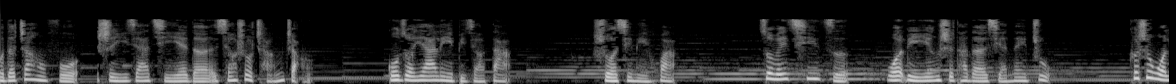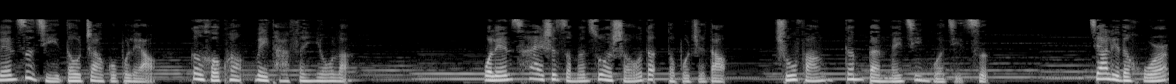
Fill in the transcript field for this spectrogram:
我的丈夫是一家企业的销售厂长，工作压力比较大。说心里话，作为妻子，我理应是他的贤内助，可是我连自己都照顾不了，更何况为他分忧了。我连菜是怎么做熟的都不知道，厨房根本没进过几次。家里的活儿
